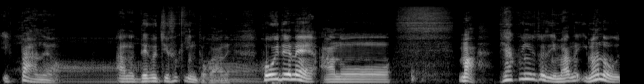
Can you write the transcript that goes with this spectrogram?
いっぱいあるのよ。あの出口付近とかはね。ほいでねあのーまあ逆に言うと今の今の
